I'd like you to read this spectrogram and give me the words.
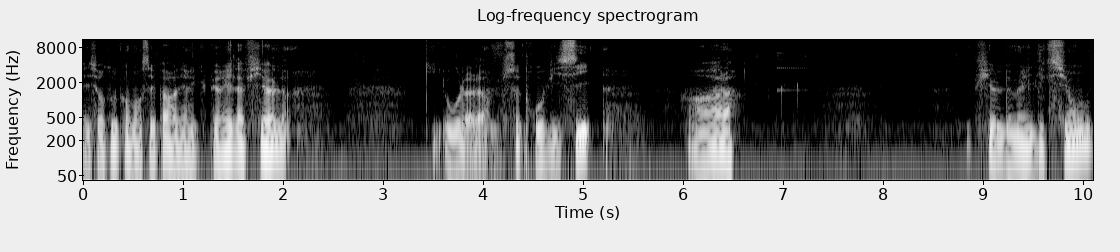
Et surtout commencer par aller récupérer la fiole qui, là, se trouve ici. Voilà. Fiole de malédiction.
